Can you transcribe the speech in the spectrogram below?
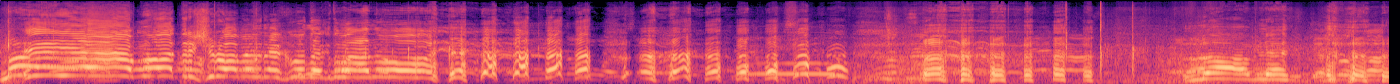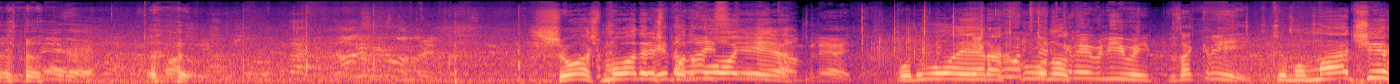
І є! Модрич робить рахунок 2-0! Да, блядь. Що ж, Модрич. Подвоює Кут рахунок відкрив лівий, закрий. в цьому матчі.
